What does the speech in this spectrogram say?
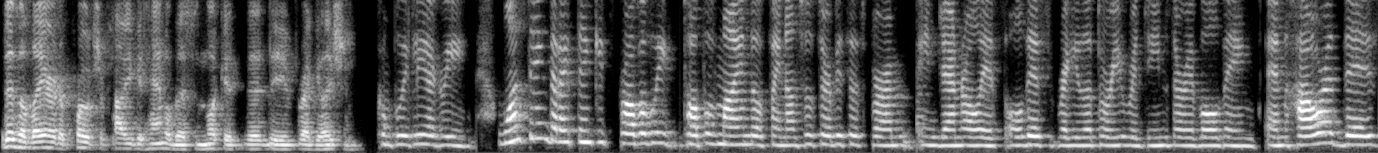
it is a layered approach of how you could handle this and look at the, the regulation. Completely agree. One thing that I think it's probably top of mind of financial services firm in general is all these regulatory regimes are evolving and how are these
